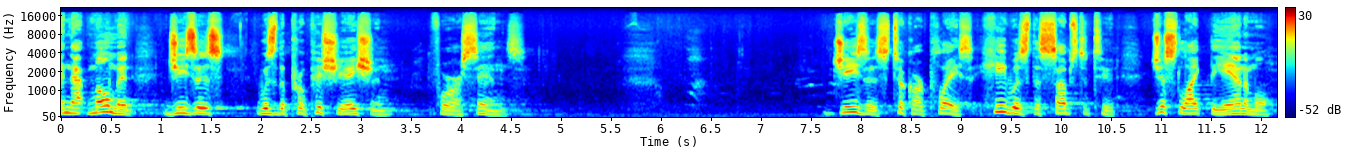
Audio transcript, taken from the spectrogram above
In that moment, Jesus was the propitiation for our sins. Jesus took our place. He was the substitute, just like the animal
